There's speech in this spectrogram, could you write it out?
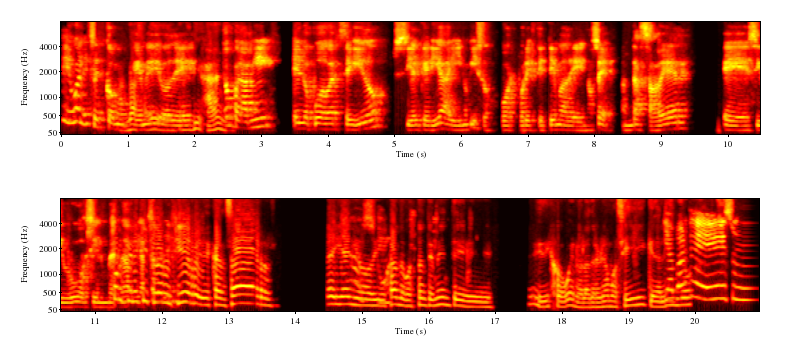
Sí, igual eso es como Andá, que medio de. 10 años. Yo para mí, él lo pudo haber seguido si él quería y no quiso, por, por este tema de, no sé, andar a saber eh, si hubo, si en verdad. Porque le quiso dar un cierre y descansar seis años Ah, sí. dibujando constantemente. Y dijo, bueno, la terminamos así, queda Y lindo. aparte es un,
